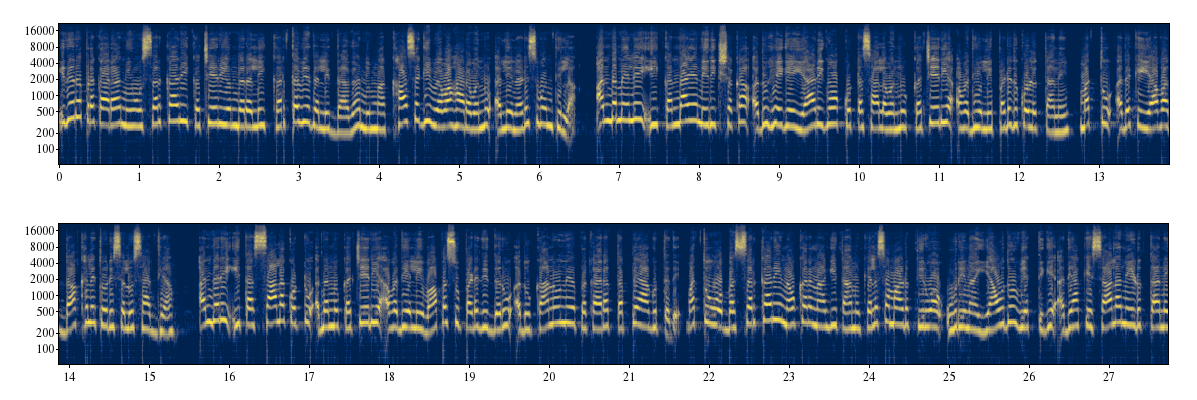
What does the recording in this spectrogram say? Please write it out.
ಇದರ ಪ್ರಕಾರ ನೀವು ಸರ್ಕಾರಿ ಕಚೇರಿಯೊಂದರಲ್ಲಿ ಕರ್ತವ್ಯದಲ್ಲಿದ್ದಾಗ ನಿಮ್ಮ ಖಾಸಗಿ ವ್ಯವಹಾರವನ್ನು ಅಲ್ಲಿ ನಡೆಸುವಂತಿಲ್ಲ. ಅಂದ ಮೇಲೆ ಈ ಕಂದಾಯ ನಿರೀಕ್ಷಕ ಅದು ಹೇಗೆ ಯಾರಿಗೋ ಕೊಟ್ಟ ಸಾಲವನ್ನು ಕಚೇರಿಯ ಅವಧಿಯಲ್ಲಿ ಪಡೆದುಕೊಳ್ಳುತ್ತಾನೆ ಮತ್ತು ಅದಕ್ಕೆ ಯಾವ ದಾಖಲೆ ತೋರಿಸಲು ಸಾಧ್ಯ? ಅಂದರೆ ಈತ ಸಾಲ ಕೊಟ್ಟು ಅದನ್ನು ಕಚೇರಿಯ ಅವಧಿಯಲ್ಲಿ ವಾಪಸ್ಸು ಪಡೆದಿದ್ದರೂ ಅದು ಕಾನೂನಿನ ಪ್ರಕಾರ ತಪ್ಪೇ ಆಗುತ್ತದೆ. ಮತ್ತು ಒಬ್ಬ ಸರ್ಕಾರಿ ನೌಕರನಾಗಿ ತಾನು ಕೆಲಸ ಮಾಡುತ್ತಿರುವ ಊರಿನ ಯಾವುದೋ ವ್ಯಕ್ತಿಗೆ ಅದ್ಯಾಕೆ ಸಾಲ ನೀಡುತ್ತಾನೆ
